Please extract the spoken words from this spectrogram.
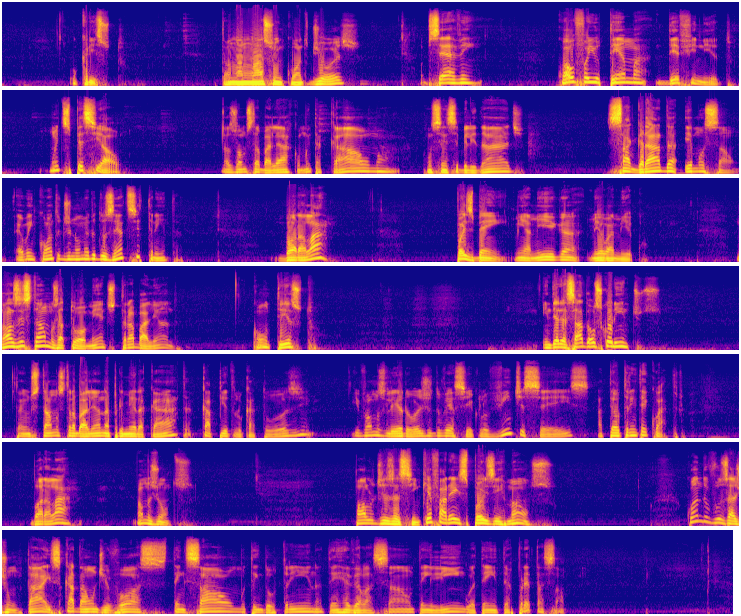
o Cristo. Então, no nosso encontro de hoje, observem qual foi o tema definido. Muito especial. Nós vamos trabalhar com muita calma, com sensibilidade, Sagrada Emoção. É o encontro de número 230. Bora lá? Pois bem, minha amiga, meu amigo, nós estamos atualmente trabalhando com o texto endereçado aos Coríntios. Então, estamos trabalhando na primeira carta, capítulo 14, e vamos ler hoje do versículo 26 até o 34. Bora lá? Vamos juntos. Paulo diz assim: Que fareis, pois, irmãos? Quando vos ajuntais, cada um de vós tem salmo, tem doutrina, tem revelação, tem língua, tem interpretação.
